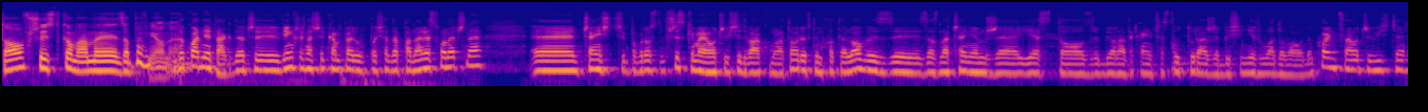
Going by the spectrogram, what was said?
to wszystko mamy zapewnione. Dokładnie tak. Znaczy, większość naszych kamperów posiada panele słoneczne. E, Część po prostu, wszystkie mają oczywiście dwa akumulatory, w tym hotelowy, z zaznaczeniem, że jest to zrobiona taka infrastruktura, żeby się nie wyładowało do końca, oczywiście.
